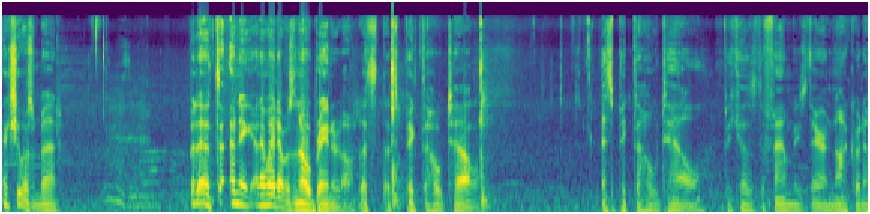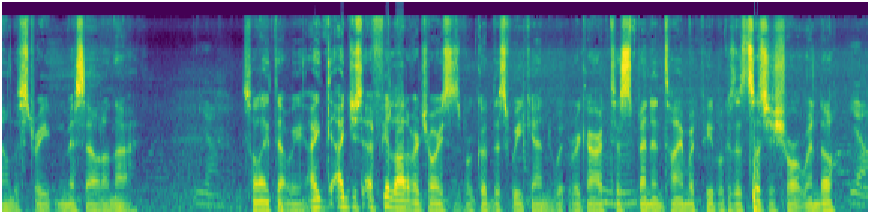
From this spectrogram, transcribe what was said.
Actually, it wasn't bad. But uh, t- any- anyway, that was a no-brainer though. Let's let's pick the hotel. Let's pick the hotel because the family's there, and not go down the street and miss out on that. So I like that we. I, I just I feel a lot of our choices were good this weekend with regard to spending time with people because it's such a short window. Yeah.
